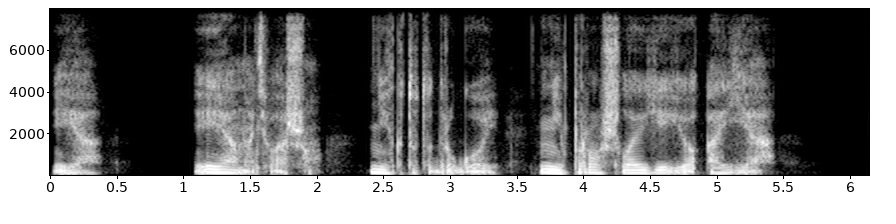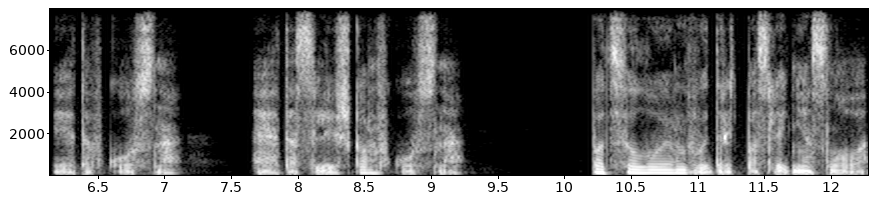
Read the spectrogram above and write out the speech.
я, я, мать вашу, — не кто-то другой, не прошлое ее, а я. И это вкусно. Это слишком вкусно. Поцелуем выдрать последнее слово,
